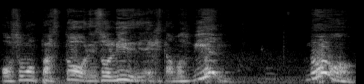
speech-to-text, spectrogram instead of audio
o somos pastores o líderes, que estamos bien. No,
